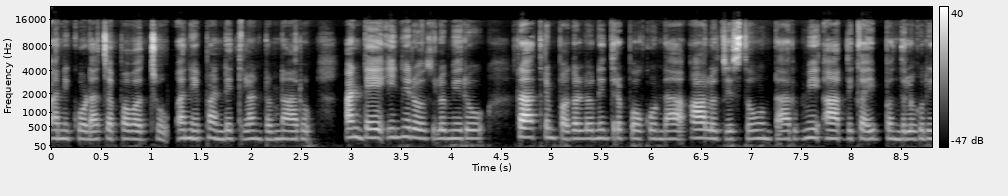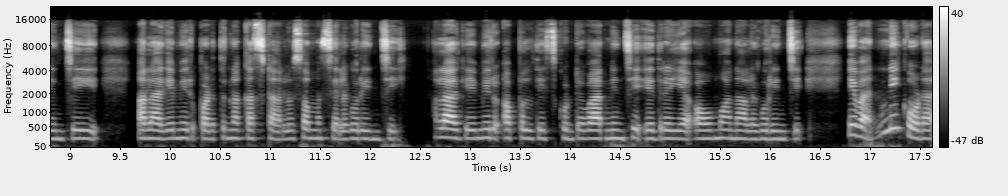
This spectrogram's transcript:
అని కూడా చెప్పవచ్చు అని పండితులు అంటున్నారు. అంటే ఇన్ని రోజులు మీరు రాత్రింపగళ్ళు నిద్రపోకుండా ఆలోచిస్తూ ఉంటారు. మీ ఆర్థిక ఇబ్బందుల గురించి అలాగే మీరు పడుతున్న కష్టాలు సమస్యల గురించి. అలాగే మీరు అప్పులు తీసుకుంటే వారి నుంచి ఎదురయ్యే అవమానాల గురించి ఇవన్నీ కూడా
